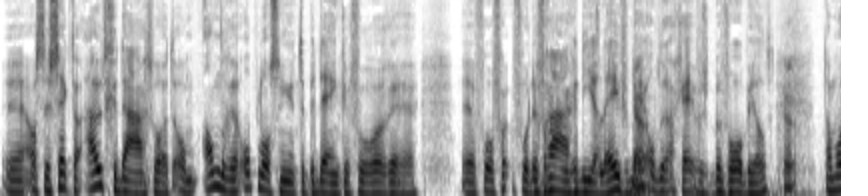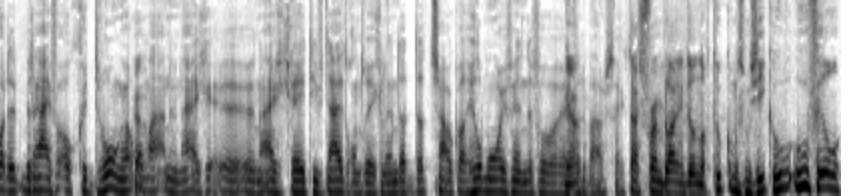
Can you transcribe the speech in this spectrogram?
Uh, als de sector uitgedaagd wordt om andere oplossingen te bedenken voor, uh, uh, voor, voor de vragen die er leven bij opdrachtgevers bijvoorbeeld, ja. dan worden bedrijven ook gedwongen ja. om aan hun eigen, hun eigen creativiteit te ontwikkelen. En dat, dat zou ik wel heel mooi vinden voor, voor de bouwsector. Nou, is voor een belangrijk deel nog toekomstmuziek. Hoe, hoeveel,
